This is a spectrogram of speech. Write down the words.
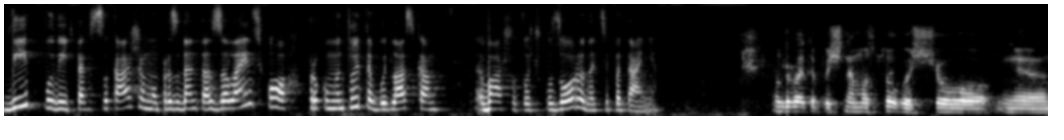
відповідь, так скажемо, президента Зеленського. Прокоментуйте, будь ласка вашу точку зору на ці питання? Ну, давайте почнемо з того, що е,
